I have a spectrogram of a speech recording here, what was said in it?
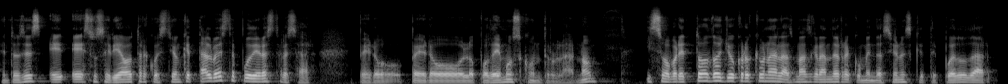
Entonces, e, eso sería otra cuestión que tal vez te pudiera estresar, pero, pero lo podemos controlar, ¿no? Y sobre todo, yo creo que una de las más grandes recomendaciones que te puedo dar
